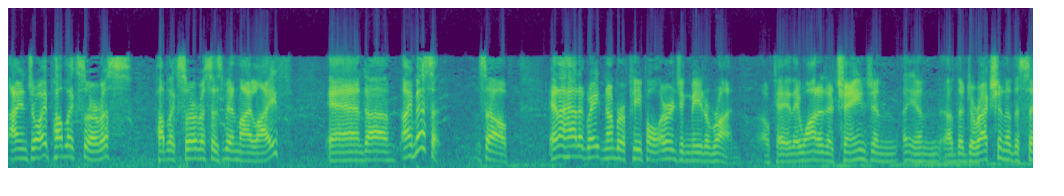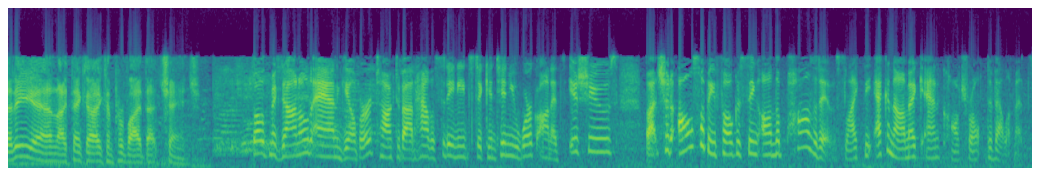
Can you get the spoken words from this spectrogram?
I enjoy public service. Public service has been my life, and uh, I miss it. So, and I had a great number of people urging me to run. Okay, they wanted a change in, in uh, the direction of the city, and I think I can provide that change. Both Macdonald and Gilbert talked about how the city needs to continue work on its issues, but should also be focusing on the positives like the economic and cultural developments.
